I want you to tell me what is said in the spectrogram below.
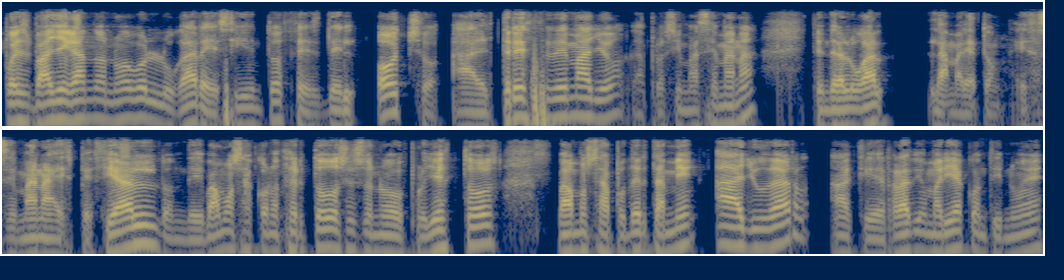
pues va llegando a nuevos lugares. Y entonces del 8 al 13 de mayo, la próxima semana, tendrá lugar la maratón, esa semana especial donde vamos a conocer todos esos nuevos proyectos, vamos a poder también ayudar a que Radio María continúe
